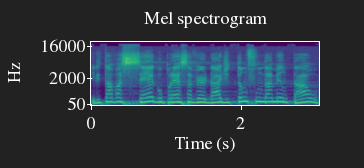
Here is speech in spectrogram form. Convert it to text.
Ele estava cego para essa verdade tão fundamental.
